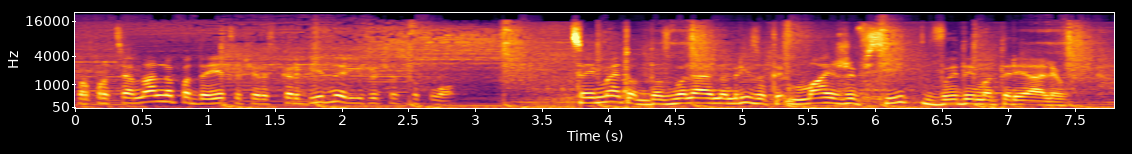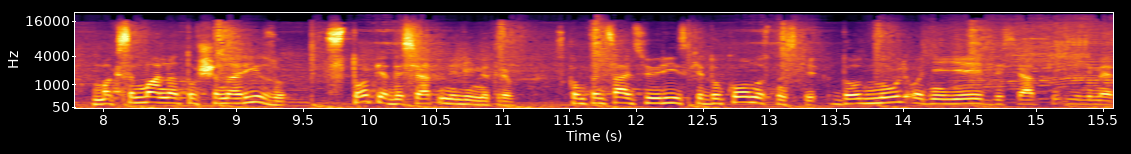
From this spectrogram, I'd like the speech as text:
пропорціонально подається через карбідне ріжуче стекло. Цей метод дозволяє нам різати майже всі види матеріалів. Максимальна товщина різу 150 мм з компенсацією різки до конусності до 0,1 мм.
